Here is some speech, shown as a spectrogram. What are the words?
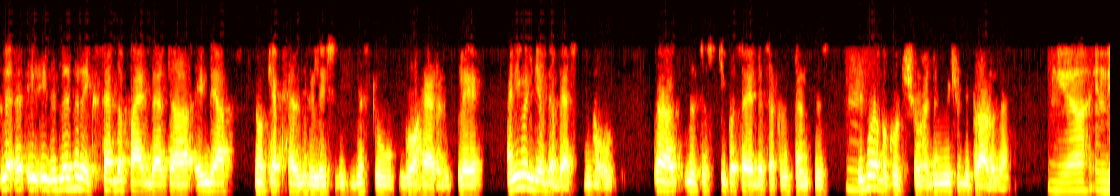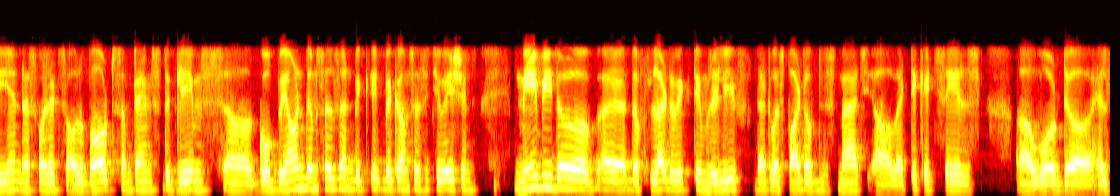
let, us just accept the fact that uh, India you know kept healthy relations just to go ahead and play and even give their best you know let's just keep aside the circumstances. Mm. We put up a good show. I think we should be proud of that. Yeah, in the end, that's what it's all about. Sometimes the games uh, go beyond themselves, and be- it becomes a situation. Maybe the uh, the flood victim relief that was part of this match, uh, where ticket sales uh, would uh, help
